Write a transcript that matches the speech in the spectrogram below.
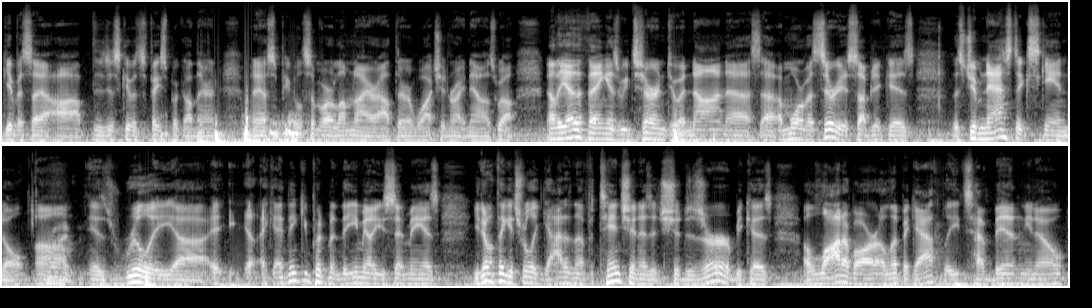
give us a uh, just give us a Facebook on there, and I know some people, some of our alumni are out there watching right now as well. Now, the other thing as we turn to a non, uh, s- a more of a serious subject is this gymnastics scandal. Um, Right. Is really, uh, it, I think you put in the email you sent me is you don't think it's really got enough attention as it should deserve because a lot of our Olympic athletes have been, you know,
